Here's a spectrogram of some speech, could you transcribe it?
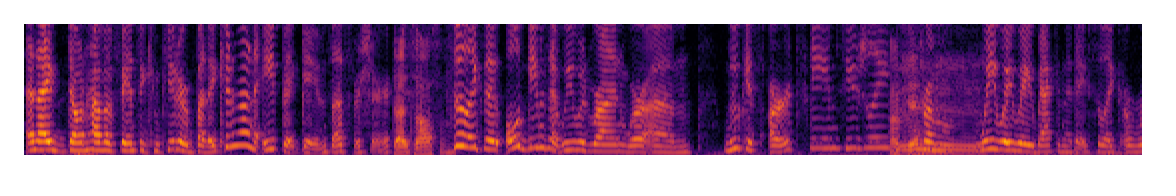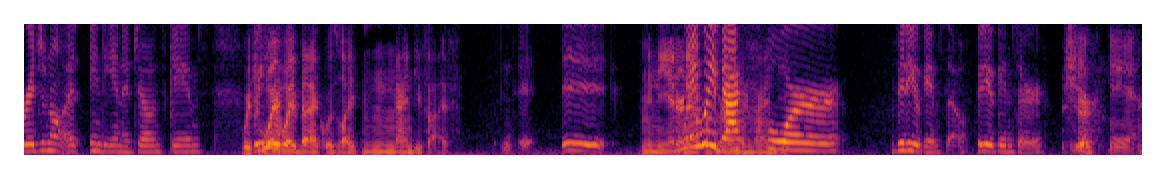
And I don't have a fancy computer, but it can run eight bit games. That's for sure. That's awesome. So like the old games that we would run were um Lucas Arts games usually Okay. from way way way back in the day. So like original uh, Indiana Jones games. Which way have- way back was like 95. Uh, I mean, the internet way was way back 90. for video games though. Video games are Sure. Yeah, yeah.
